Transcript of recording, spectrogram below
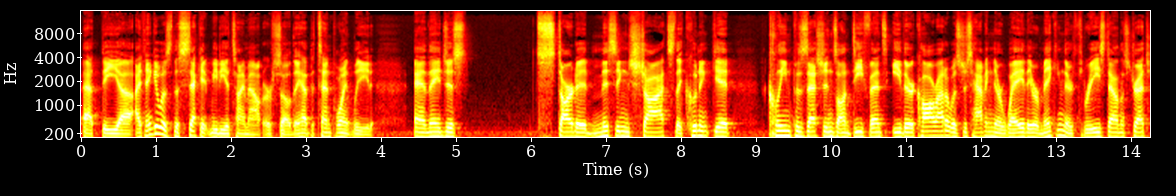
at the, uh, I think it was the second media timeout or so. They had the 10 point lead and they just started missing shots. They couldn't get clean possessions on defense either. Colorado was just having their way. They were making their threes down the stretch.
